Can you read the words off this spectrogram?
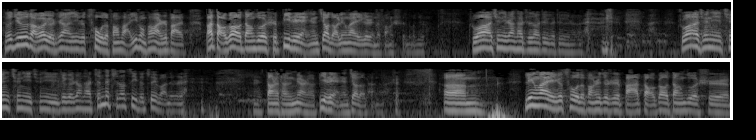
很多基督徒祷告有这样一个错误的方法。一种方法是把把祷告当做是闭着眼睛教导另外一个人的方式，对吧？就是主啊，求你让他知道这个这个这个。主啊，求你求你求你求你这个让他真的知道自己的罪吧，对不对？当着他的面儿，闭着眼睛教导他呢，是，嗯，另外一个错误的方式就是把祷告当做是，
